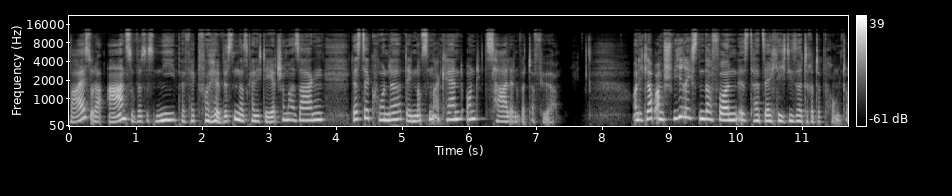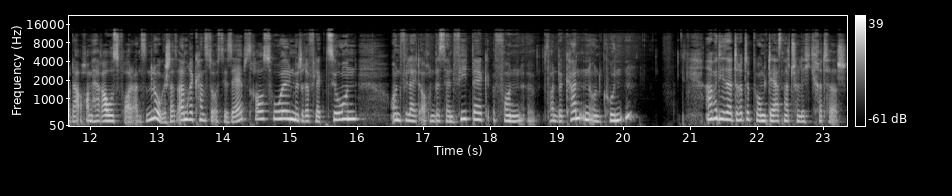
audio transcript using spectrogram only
weißt oder ahnst, du wirst es nie perfekt vorher wissen, das kann ich dir jetzt schon mal sagen, dass der Kunde den Nutzen erkennt und zahlen wird dafür. Und ich glaube, am schwierigsten davon ist tatsächlich dieser dritte Punkt oder auch am herausforderndsten. Logisch, das andere kannst du aus dir selbst rausholen mit Reflexion und vielleicht auch ein bisschen Feedback von, äh, von Bekannten und Kunden. Aber dieser dritte Punkt, der ist natürlich kritisch.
